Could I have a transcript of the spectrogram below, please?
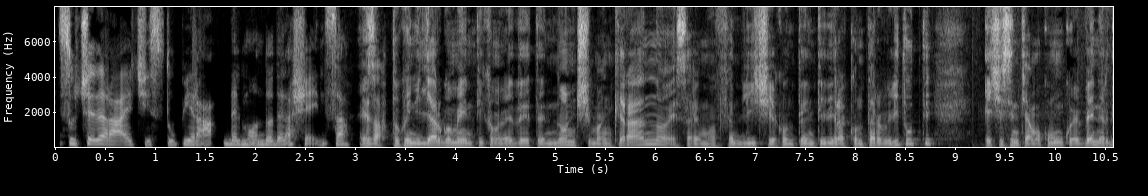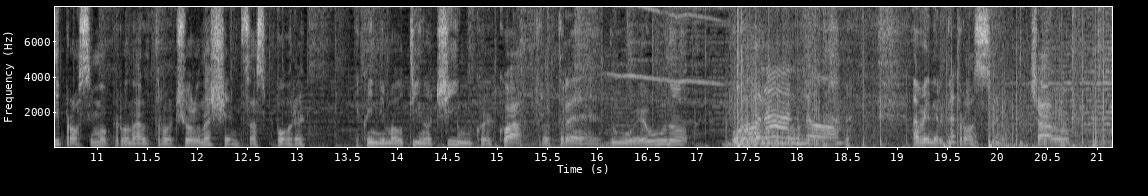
succederà e ci stupirà del mondo della scienza. Esatto, quindi gli argomenti come vedete non ci mancheranno e saremo felici e contenti di raccontarveli tutti e ci sentiamo comunque venerdì prossimo per un altro Ci vuole una scienza spore. E quindi Mautino 5, 4, 3, 2, 1. Buon, Buon anno! anno. A venerdì prossimo. Ciao!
